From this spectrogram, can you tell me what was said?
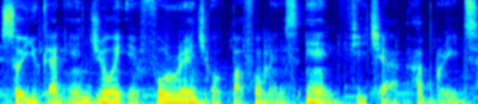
so you can enjoy a full range of performance and feature upgrades.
